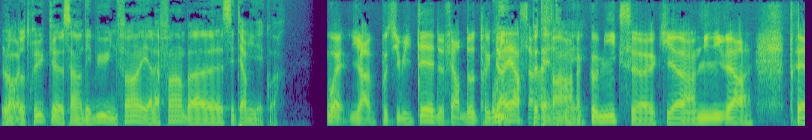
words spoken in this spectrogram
le genre de truc, euh, c'est un début, une fin et à la fin bah c'est terminé quoi. Ouais, il y a possibilité de faire d'autres trucs derrière. Ça reste un, un comics euh, qui a un univers très,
